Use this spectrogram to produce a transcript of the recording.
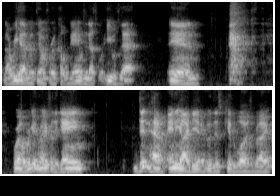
and I rehabbed with them for a couple games, and that's where he was at. And well, we're getting ready for the game. Didn't have any idea who this kid was, right?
